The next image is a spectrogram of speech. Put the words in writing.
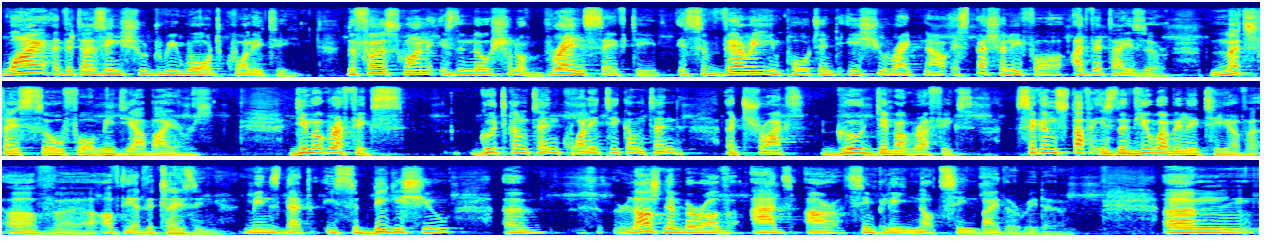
Why advertising should reward quality? The first one is the notion of brand safety. It's a very important issue right now, especially for advertisers, much less so for media buyers. Demographics good content, quality content attracts good demographics. Second stuff is the viewability of, of, uh, of the advertising. Means that it's a big issue. A large number of ads are simply not seen by the reader. Um,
